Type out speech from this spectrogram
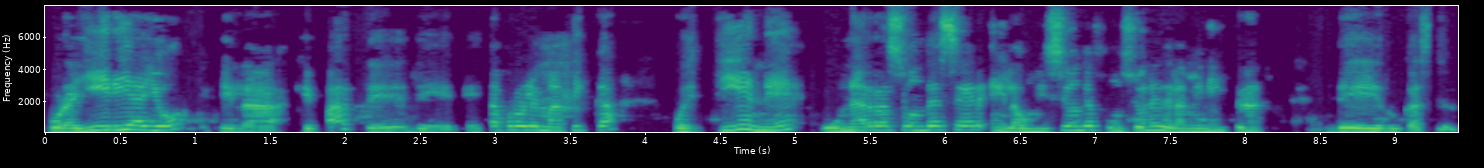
por allí iría yo que la que parte de esta problemática pues tiene una razón de ser en la omisión de funciones de la ministra de Educación.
